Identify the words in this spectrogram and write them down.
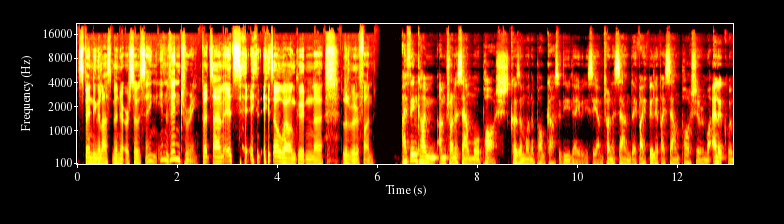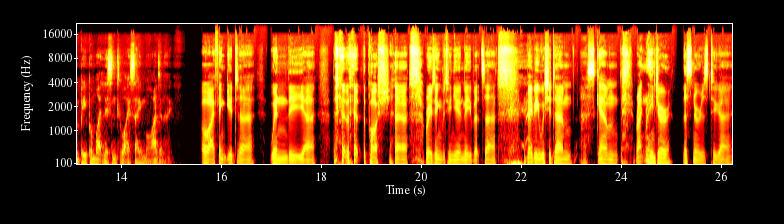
spending the last minute or so saying inventory. But um, it's it's all well and good and uh, a little bit of fun. I think I'm I'm trying to sound more posh because I'm on a podcast with you, David. You see, I'm trying to sound. If I feel if I sound posher and more eloquent, people might listen to what I say more. I don't know. Oh, I think you'd uh, win the, uh, the, the posh uh, rating between you and me, but uh, maybe we should um, ask um, Rank Ranger listeners to uh,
